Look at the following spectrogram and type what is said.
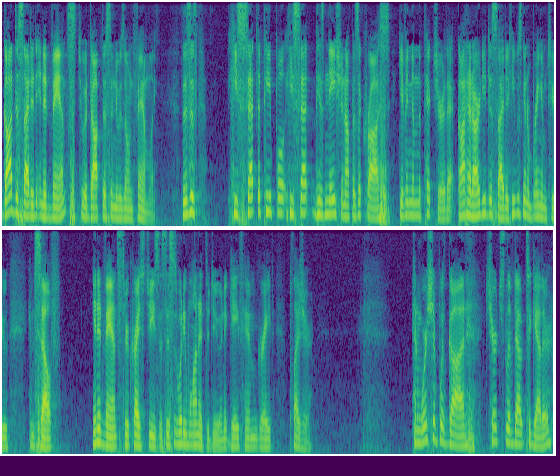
God decided in advance to adopt us into his own family. This is, he set the people, he set his nation up as a cross, giving them the picture that God had already decided he was going to bring him to himself in advance through Christ Jesus. This is what he wanted to do, and it gave him great pleasure. And worship with God, church lived out together.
